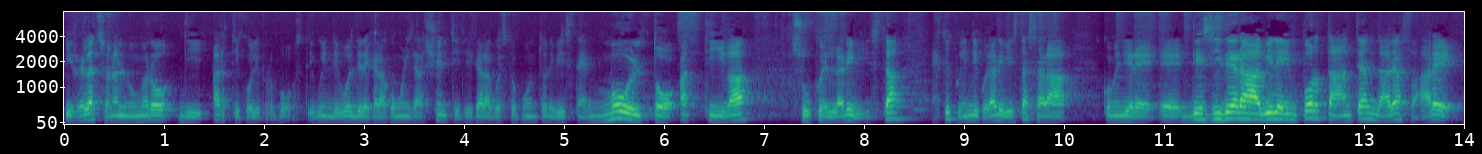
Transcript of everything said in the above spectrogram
in relazione al numero di articoli proposti. Quindi vuol dire che la comunità scientifica da questo punto di vista è molto attiva su quella rivista e che quindi quella rivista sarà, come dire, eh, desiderabile e importante andare a fare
